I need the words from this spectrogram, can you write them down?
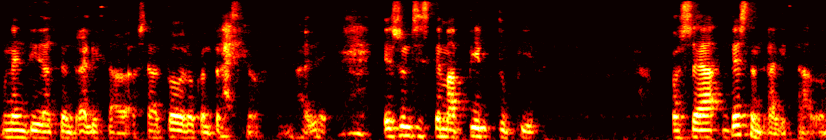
una entidad centralizada, o sea, todo lo contrario. Es un sistema peer-to-peer, o sea, descentralizado,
